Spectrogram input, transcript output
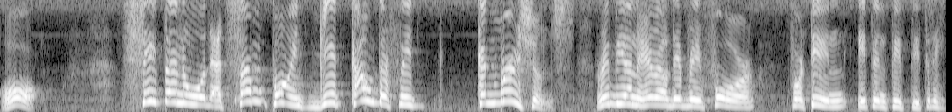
Oh, Satan would at some point get counterfeit conversions. Review and Herald April 4, 14, 1853.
